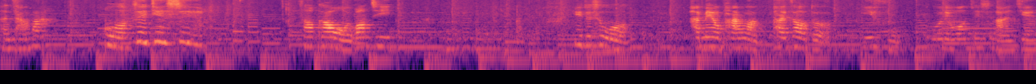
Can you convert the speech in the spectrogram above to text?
很长吧？我这件事，糟糕，我忘记，因为这是我还没有拍完拍照的衣服，我有点忘记是哪一件，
